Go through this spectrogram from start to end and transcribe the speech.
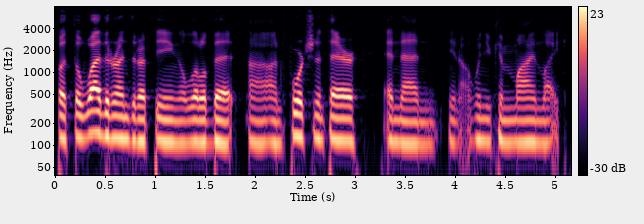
but the weather ended up being a little bit uh, unfortunate there. And then, you know, when you combine like,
